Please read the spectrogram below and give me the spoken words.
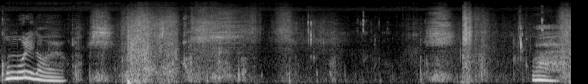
콧물이 나와요. 와.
